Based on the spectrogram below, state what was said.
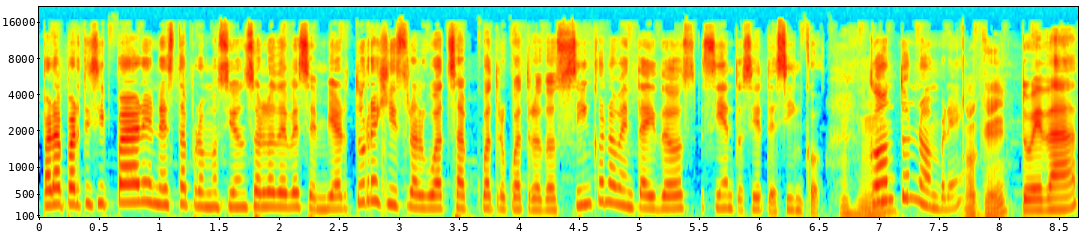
Para participar en esta promoción solo debes enviar tu registro al WhatsApp 442-592-1075 Ujú. con tu nombre, tu edad,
